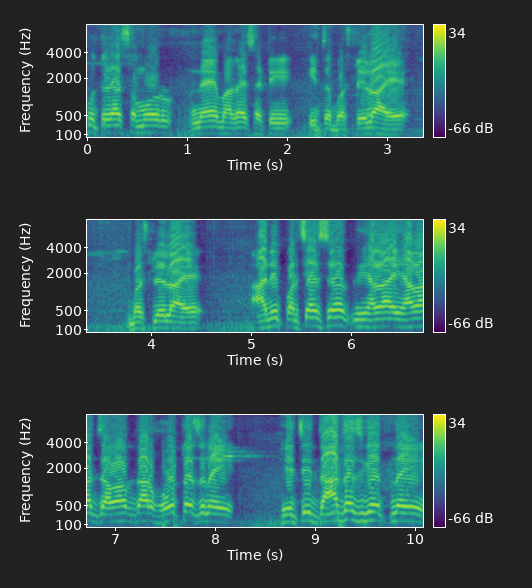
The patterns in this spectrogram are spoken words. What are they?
पुतळ्यासमोर न्याय मागायसाठी इथं बसलेलो आहे. बसलेलो आहे. आणि प्रशासक ह्याला ह्याला जबाबदार होतच नाही. ह्याची दादच घेत नाही.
